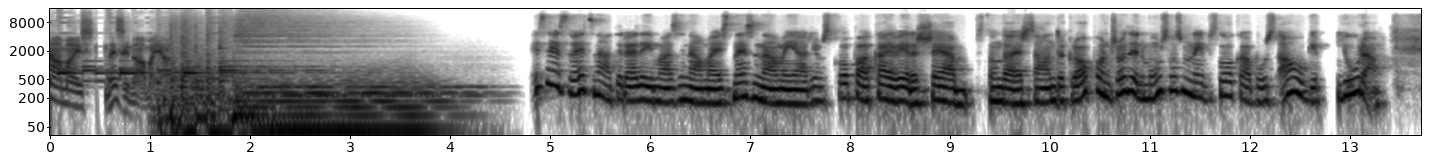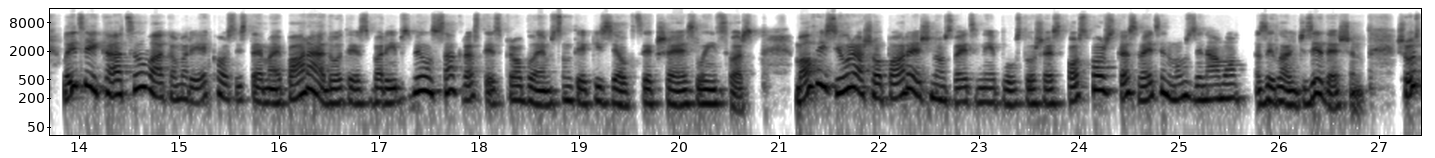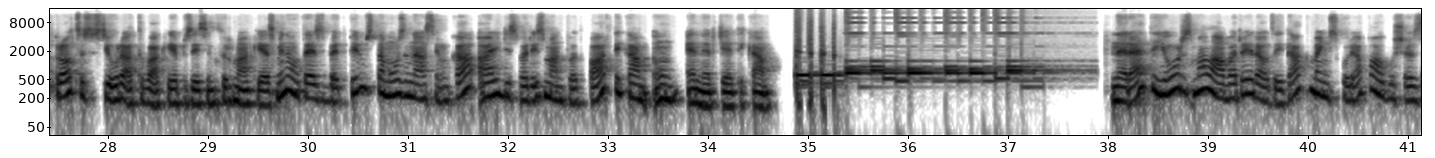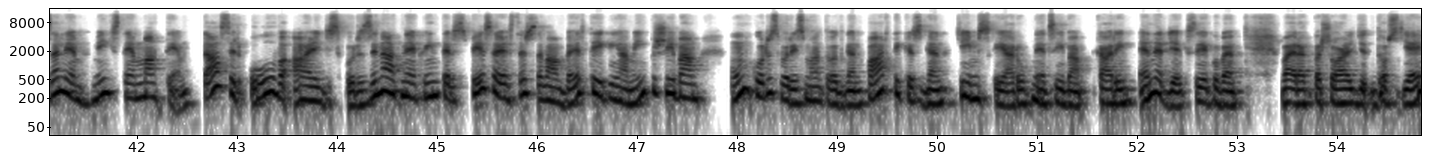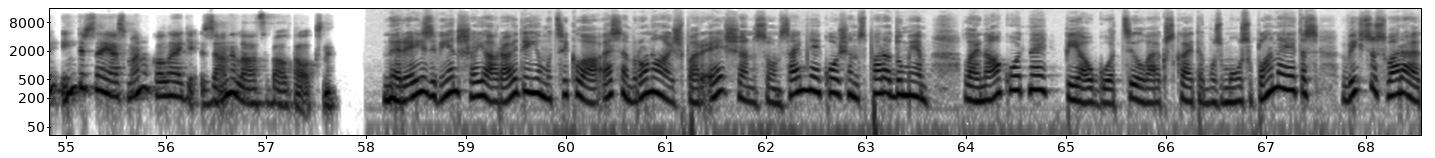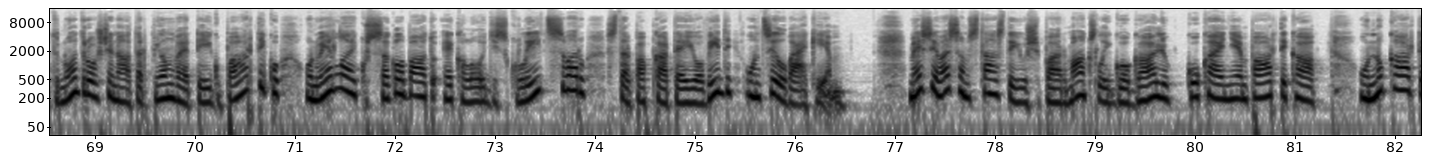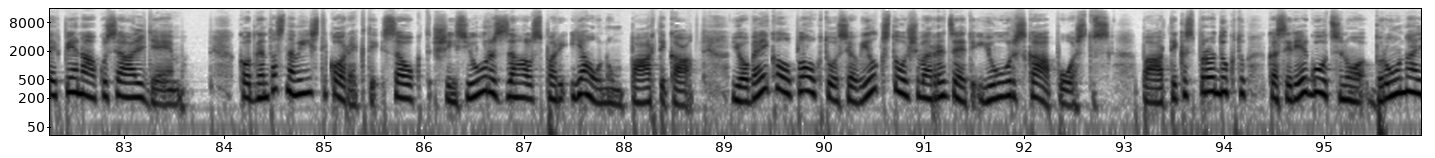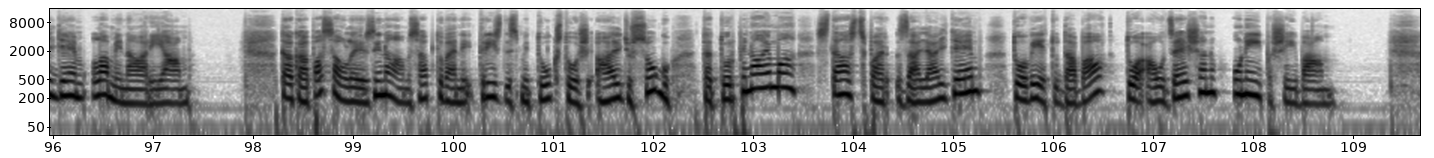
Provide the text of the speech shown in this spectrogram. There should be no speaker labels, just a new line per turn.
Zināmais nezināmajā.
Esiet sveicināti redzējumā, zināmais, nezināmajā. Ar jums kopā, kā jau ierasts šajā stundā, ir Sandra Kropa, un šodien mūsu uzmanības lokā būs augi jūrā. Līdzīgi kā cilvēkam, arī ekosistēmai pārēdoties, barības vilas sāk rasties problēmas un tiek izjaukts iekšējais līdzsvars. Baltijas jūrā šo pārēšanos veicina ieplūstošais fosfors, kas veicina mums zināmo zilaļģu ziedēšanu. Šos procesus jūrā tuvāk iepazīsim turpmākajās minūtēs, bet pirms tam uzzināsim, kā aļģis var izmantot pārtikām un enerģētikām. Nereti jūras malā var ieraudzīt akmeņus, kuri apauguši ar zaļiem, mīkstiem matiem. Tās ir ulva aļģis, kuras zinātnieku intereses piesaist ar savām vērtīgajām īpašībām un kuras var izmantot gan pārtikas, gan ķīmiskajā rūpniecībā, kā arī enerģētikas ieguvē. Vairāk par šo aļģu dosjē interesējās mana kolēģe Zane Lāca Baltalksne.
Nereizi vien šajā raidījumu ciklā esam runājuši par ēšanas un saimniekošanas paradumiem, lai nākotnē, pieaugot cilvēku skaitam uz mūsu planētas, visus varētu nodrošināt ar pilnvērtīgu pārtiku un vienlaikus saglabātu ekoloģisku līdzsvaru starp apkārtējo vidi un cilvēkiem. Mēs jau esam stāstījuši par mākslīgo gaļu, kukaiņiem pārtikā, un nu kārt ir pienākusi aļģēm. Kaut gan tas nav īsti korekti saukt šīs jūras zāles par jaunumu pārtikā, jo veikalu plauktos jau ilgstoši var redzēt jūras kāpostus, pārtikas produktu, kas ir iegūts no brūnaļģēm laminārijām. Tā kā pasaulē ir zināmas aptuveni 30 tūkstoši aļģu sugu, tad turpinājumā stāsts par zaļaļģēm, to vietu dabā, to audzēšanu un īpašībām.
